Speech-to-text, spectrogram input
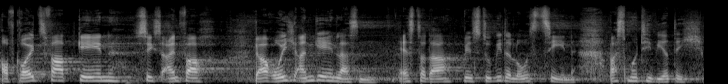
auf Kreuzfahrt gehen, sich einfach ja, ruhig angehen lassen. Esther, da willst du wieder losziehen. Was motiviert dich?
